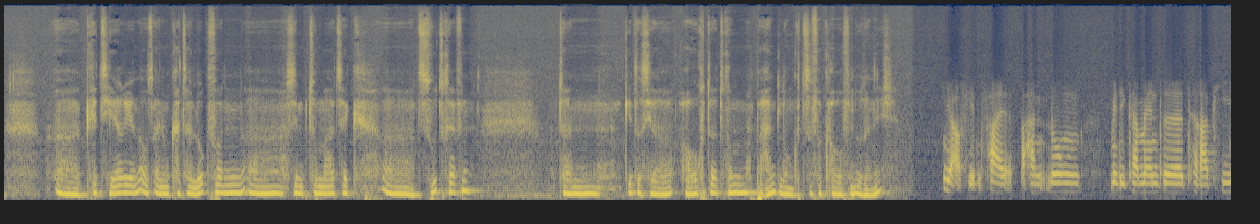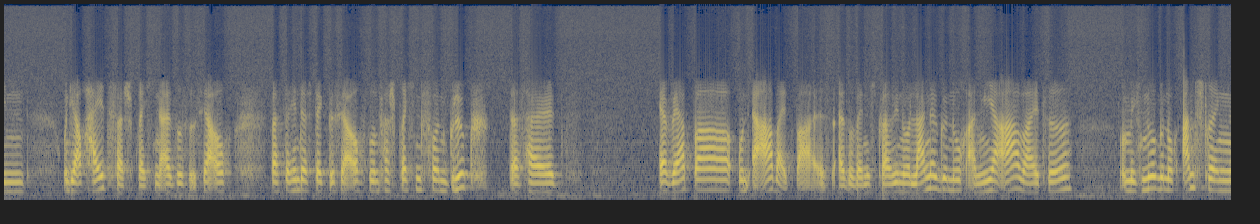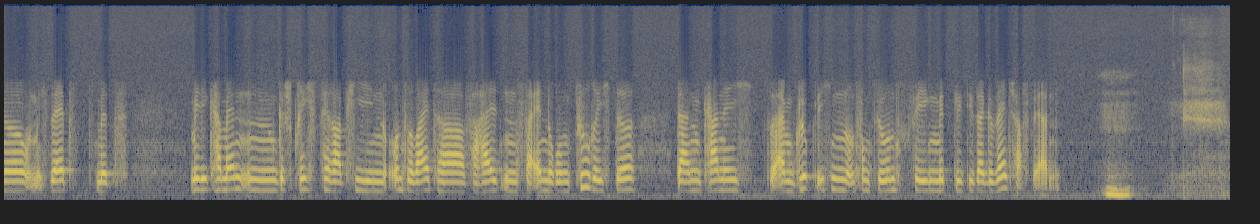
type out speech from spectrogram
äh, Kriterien aus einem Katalog von äh, Symptomatik äh, zutreffen, dann geht es ja auch darum, Behandlung zu verkaufen, oder nicht? Ja, auf jeden Fall. Behandlung, Medikamente, Therapien und ja auch Heilsversprechen. Also es ist ja auch, was dahinter steckt, ist ja auch so ein Versprechen von Glück, das halt erwerbbar und erarbeitbar ist. Also wenn ich quasi nur lange genug an mir arbeite und mich nur genug anstrenge und mich selbst mit Medikamenten, Gesprächstherapien und so weiter, Verhaltensveränderungen zurichte, dann kann ich zu einem glücklichen und funktionsfähigen Mitglied dieser Gesellschaft werden. Mhm.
